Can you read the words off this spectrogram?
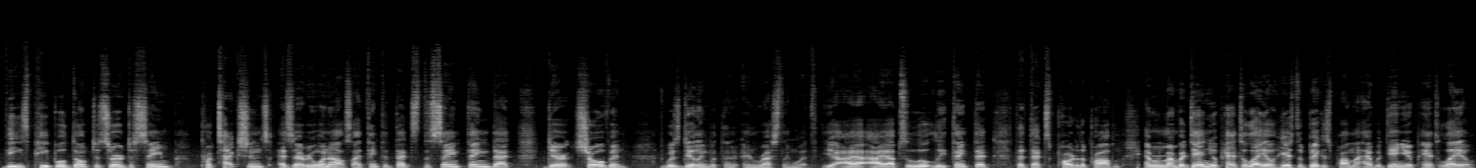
these people don't deserve the same protections as everyone else. I think that that's the same thing that Derek Chauvin was dealing with and wrestling with. Yeah, I, I, absolutely think that, that that's part of the problem. And remember, Daniel Pantaleo, here's the biggest problem I had with Daniel Pantaleo.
